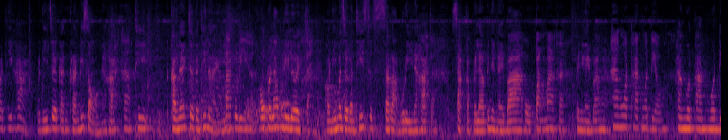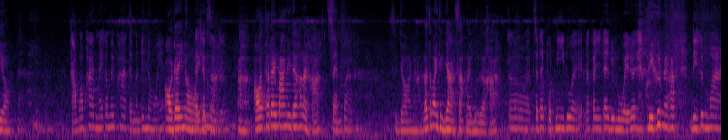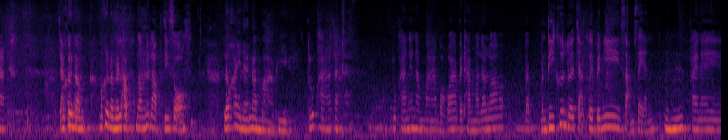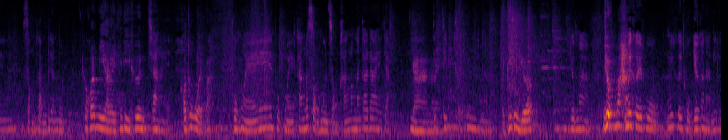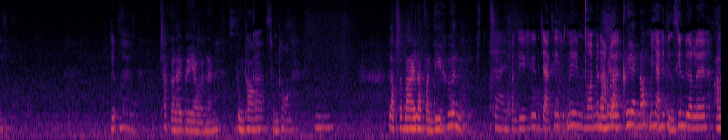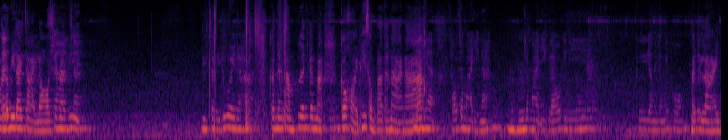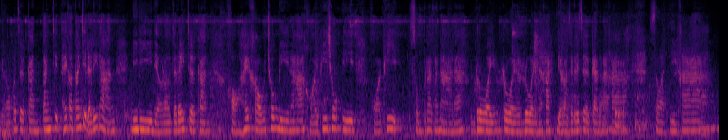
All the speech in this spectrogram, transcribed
วัสดีค่ะ วันนี้เจอกันครั้งที่สองนะคะ ค่ะ ที่ครั้งแรกเจอกันที่ไหนลาดบุรีค่ะ โอ้ไปราชบุรีเลยจ้ะ วันนี้มาเจอกันที่สสระบุรีนะคะ จ้ะสักกลับไปแล้วเป็นยังไงบ้าง โหปังมากค่ะเป็นยังไงบ้างอะห้างวดพลาดงวดเดียวห้างวดพันงวดเดียวจ้ะถามว่าพลาดไหมก็ไม่พลาดแต่มันได้น้อยอ๋อได้น้อยได้แค่นะหมื่จ๊ะนเดียว อ่าอ๋อถ้าได้มากนี่ได้เท่าไหร่คะ แสนกว่าค่ะ สุดยอดนะแล้วทำไมถึงอยากสักลายมืออะคะ ก็จะได้ปลดหนี้ด้วย แล้วก็จะได้รวยๆด้วย ดีขึ้นไหมคะ ดีขึ้นมาก เมื่อคืนนอนเมื่อคืนนอนไม่หลับ นอนไม่หลับตีสอง แล้วใครแนะนำมาพี่ ลูกค้าค่ะ ลูกค้าแนะนำมาบอกว่าไปทำมาแล้วแล้วแบบมันดีขึ้นเลยจากเคยเป็นหนี้สามแสนอือฮึภายในสองสามเดือนหมด เขาก็มีอะไรที่ดีขึ้น ใช่ เขาถูกหวยปะถูกหวยถูกหวยครั้งละสองหมื่นสองครั้งนอกนั้นก็ได้จากงานอะไรติ๊บติ๊บแต่พี่ถูกเยอะ เยอะมาก เยอะมาก ไม่เคยถูก ไม่เคยถูกเยอะขนาดนี้เลย เยอะมากสักอะไรไปอะวันนั้น ถุงทองก็สูงทองค่ะ หลับสบายหลับฝันดีขึ้นใช่ฝันดีขึ้นจากที่ไม่นอนไม่หลัเราบไม่หเลลัย บเครียดเนาะไม่อยากให้ถึงสิ้นเดือนเลยอ่าจะได้ เรามีรายจ่ายรอใช่ไหมพี่ใช่ดีใจด้วยนะคะก็แนะนำเพื่อนกันมา ก็ขอให้พี่สมปรารถนานะเนี่ยเนี่ยเขาจะมาอีกนะ อือฮึจะมาอีกแล้วทีนี้ คือยังยังไม่พร้อมไม่เป็นไรเดี๋ยวเราก็เจอกันตั้งจิตให้เขาตั้งจิตอธิษฐานดีๆ เดี๋ยวเราจะได้เจอกันขอให้เขาโชคดีนะคะ ขอให้พี่โชคดี ขอให้พี่สมปรารถนานะ รวยรวยรวยนะคะ เดี๋ยวเราจะได้เจอกันนะคะ สวัสดีค่ะค่ะ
